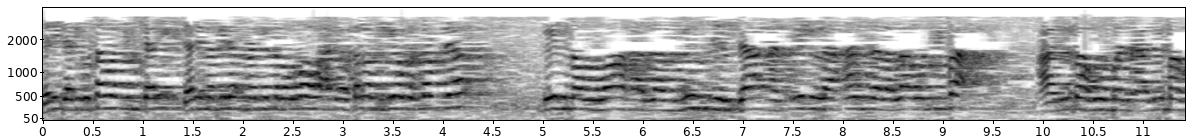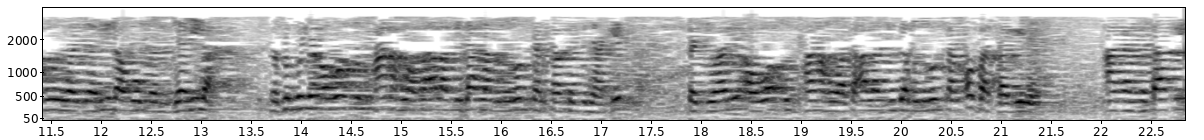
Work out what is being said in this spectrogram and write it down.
jadi dari Usama bin Syarif dari Nabi Nabi Shallallahu Alaihi Wasallam beliau bersabda, Inna Allah lam yunzil da'an illa anzala lahu. Alimahu man alimahu wa jahilahu man jahilah. Sesungguhnya Allah Subhanahu wa taala tidaklah menurunkan satu penyakit kecuali Allah Subhanahu wa taala juga menurunkan obat baginya. Akan tetapi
